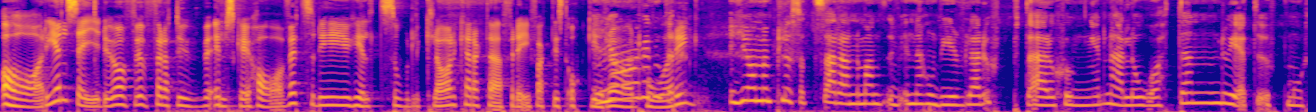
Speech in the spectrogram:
Ariel säger du, ja, för, att du älskar ju havet så det är ju helt solklar karaktär för dig faktiskt och är Ja, rödhårig. Ja men plus att Sarah, när, man, när hon virvlar upp där och sjunger den här låten, du vet upp mot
